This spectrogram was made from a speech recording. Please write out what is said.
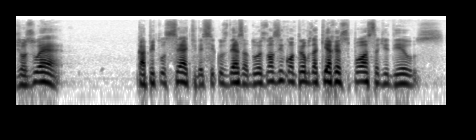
Josué capítulo 7, versículos 10 a 12, nós encontramos aqui a resposta de Deus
